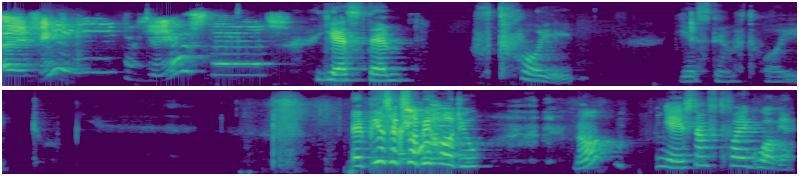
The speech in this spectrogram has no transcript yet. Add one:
Ej, Filip, gdzie jesteś? Jestem w twojej. Jestem w twojej Ej, piesek sobie chodził. No, nie, jestem w twojej głowie.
